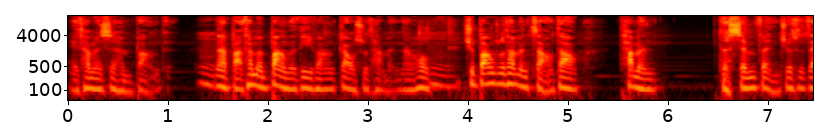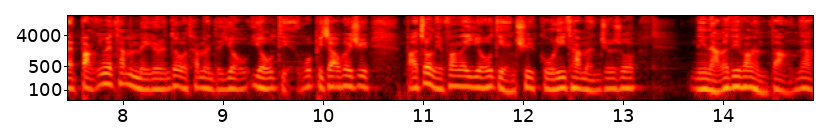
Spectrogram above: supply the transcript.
哎，他们是很棒的。嗯，那把他们棒的地方告诉他们，然后去帮助他们找到他们的身份，就是在棒，因为他们每个人都有他们的优优点。我比较会去把重点放在优点，去鼓励他们，就是说你哪个地方很棒，那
